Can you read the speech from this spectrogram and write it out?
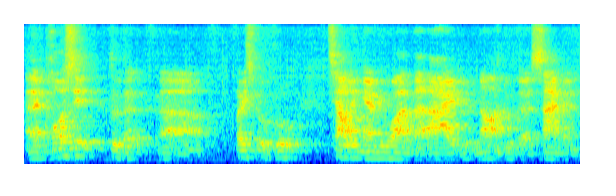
and I posted to the uh, Facebook group telling everyone that I did not do the assignment,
